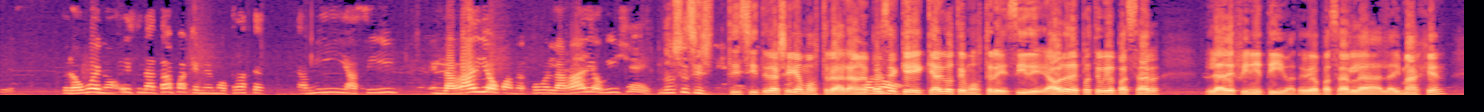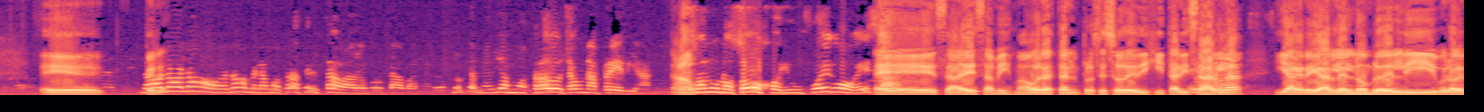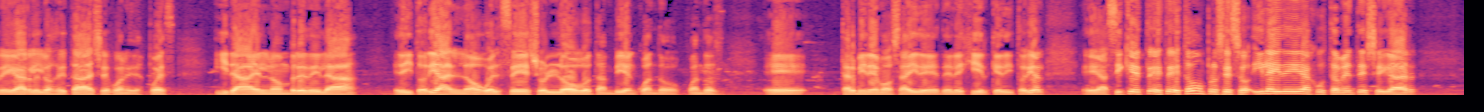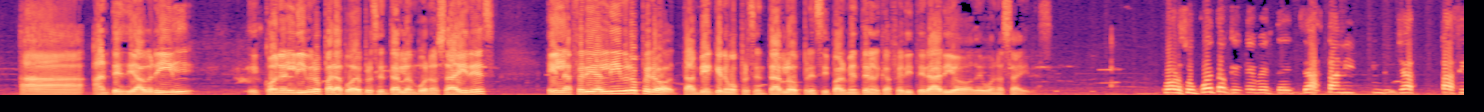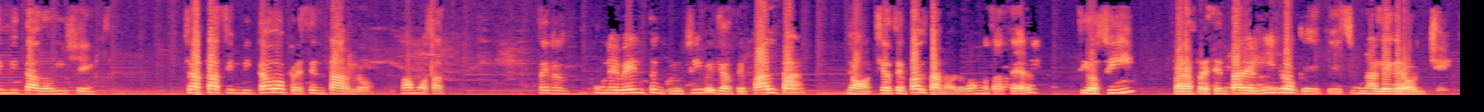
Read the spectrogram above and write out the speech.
Pero bueno, es la tapa que me mostraste a mí así en la radio, cuando estuve en la radio, Guille. No sé si, si, te la llegué a mostrar, ah, me ¿O parece no? que, que algo te mostré. Sí, de- ahora después te voy a pasar la definitiva, te voy a pasar la, la imagen. Eh, No, pero- no, no, no, me la mostraste el sábado por cábala, pero creo que me habías mostrado ya una previa. Ah. Que son unos ojos y un fuego, esa. Esa, esa misma. Ahora está en el proceso de digitalizarla y agregarle el nombre del libro, agregarle los detalles, bueno, y después irá el nombre de la editorial, ¿no? O el sello, el logo también, cuando, cuando eh, terminemos ahí de, de elegir qué editorial. Eh, así que este, este es todo un proceso. Y la idea justamente es llegar a antes de abril eh, con el libro para poder presentarlo en Buenos Aires en la Feria del Libro, pero también queremos presentarlo principalmente en el Café Literario de Buenos Aires. Por supuesto que ya, están, ya estás invitado, Guille. Ya estás invitado a presentarlo. Vamos a hacer un evento inclusive si hace falta. No, si hace falta no, lo vamos a hacer, sí o sí, para presentar el libro que, que es un alegronche.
